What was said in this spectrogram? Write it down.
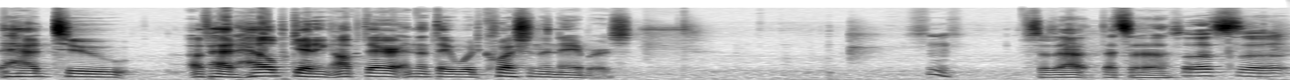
had to have had help getting up there and that they would question the neighbors. Hmm. So that that's a So that's uh,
